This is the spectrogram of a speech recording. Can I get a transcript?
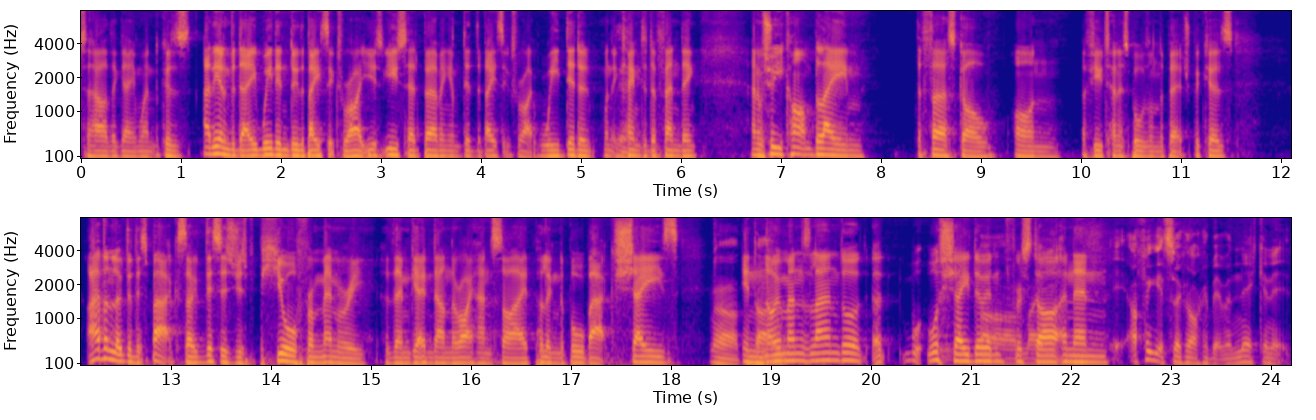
to how the game went because at the end of the day, we didn't do the basics right. You, you said Birmingham did the basics right. We didn't when it Yeah. came to defending. And I'm sure you can't blame the first goal on a few tennis balls on the pitch because I haven't looked at this back. So this is just pure from memory of them getting down the right hand side, pulling the ball back. Shay's oh, in don't. no man's land, or uh, what's Shay doing Oh, for a start? And then I think it took like a bit of a nick and it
